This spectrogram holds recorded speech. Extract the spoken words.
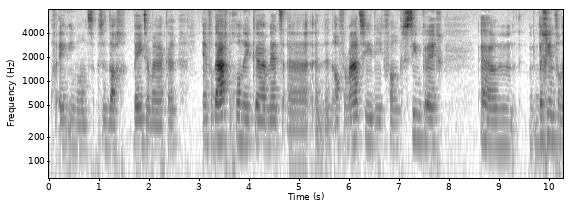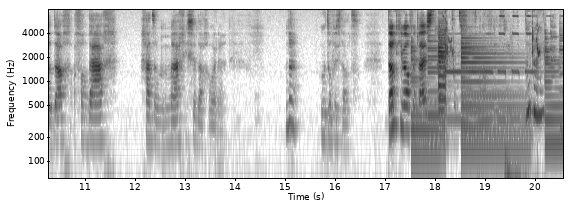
of één iemand zijn dag beter maken. En vandaag begon ik uh, met uh, een, een affirmatie die ik van Christine kreeg. Um, begin van de dag. Vandaag gaat een magische dag worden. Nou, hoe tof is dat? Dankjewel voor het luisteren en tot de volgende aflevering. Doei doei!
